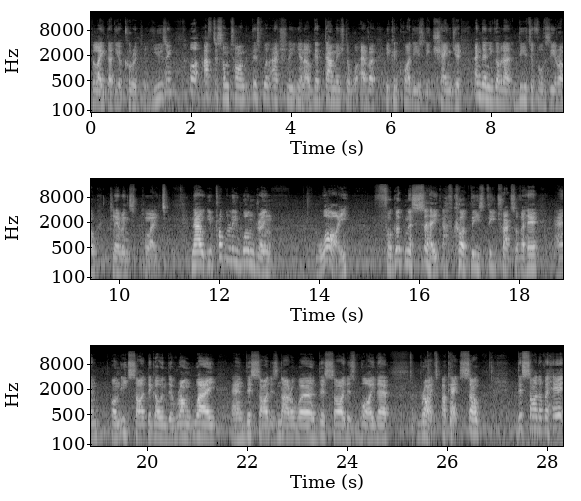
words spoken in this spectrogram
blade that you're currently using or after some time this will actually you know get damaged or whatever you can quite easily change it and then you've got that beautiful zero clearance plate now, you're probably wondering why, for goodness sake, I've got these T-tracks over here and on each side they're going the wrong way and this side is narrower, this side is wider. Right, okay, so this side over here,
